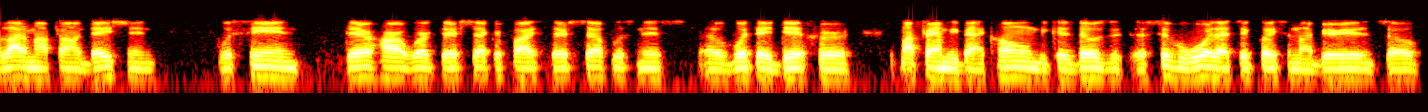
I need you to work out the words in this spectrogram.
a lot of my foundation was seeing their hard work, their sacrifice, their selflessness of what they did for my family back home because there was a, civil war that took place in Liberia. And so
